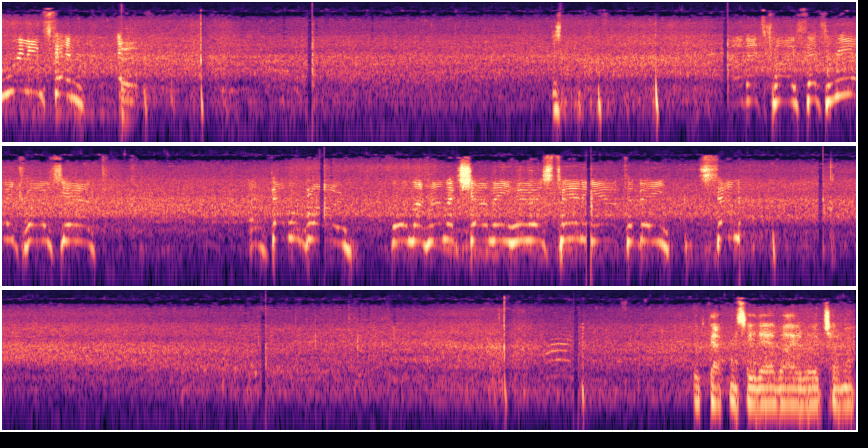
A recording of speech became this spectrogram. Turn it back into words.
Williamson. Oh, that's close. That's really close, yeah. A double blow for Muhammad Shami, who is turning to be some. Good captaincy there by Rohit Sharma.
